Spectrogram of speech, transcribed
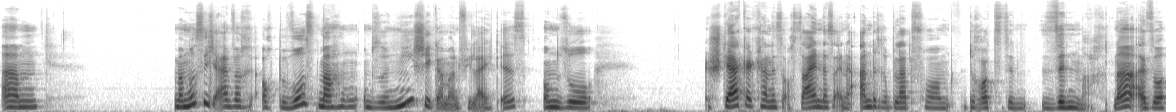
Ähm, man muss sich einfach auch bewusst machen, umso nischiger man vielleicht ist, umso stärker kann es auch sein, dass eine andere Plattform trotzdem Sinn macht. Ne? Also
